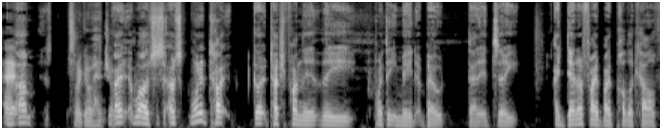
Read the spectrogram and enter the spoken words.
Uh, um, Sorry, go ahead, Joe. I, well, I just I just wanted to go, touch upon the the point that you made about that it's a identified by public health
